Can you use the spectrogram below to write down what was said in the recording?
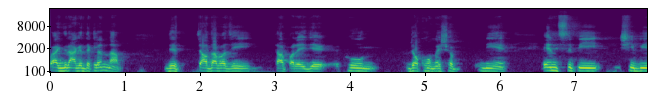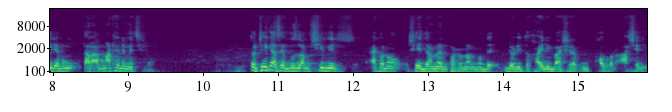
কয়েকদিন আগে দেখলেন না, যে চাঁদাবাজি, তারপরে এই যে খুন, জখম, এসব নিয়ে এনসিপি, শিবির এবং তারা মাঠে নেমেছিল। তো ঠিক আছে, বুঝলাম শিবির এখনও সেই ধরনের ঘটনার মধ্যে জড়িত হয়নি বা সেরকম খবর আসেনি।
